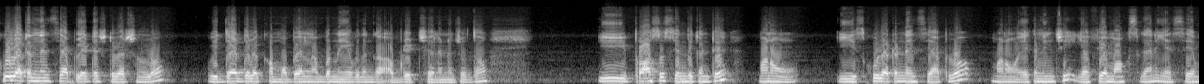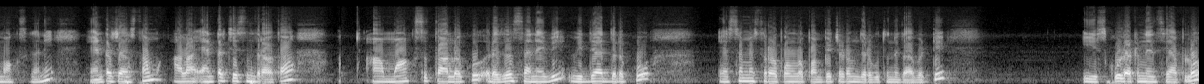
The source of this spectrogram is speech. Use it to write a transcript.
స్కూల్ అటెండెన్స్ యాప్ లేటెస్ట్ వెర్షన్లో విద్యార్థుల యొక్క మొబైల్ నెంబర్ని ఏ విధంగా అప్డేట్ చేయాలని చూద్దాం. ఈ ప్రాసెస్ ఎందుకంటే మనం ఈ స్కూల్ అటెండెన్స్ యాప్లో మనం ఎక్కడి నుంచి ఎఫ్ఏ మార్క్స్ కానీ ఎస్ఏ మార్క్స్ కానీ ఎంటర్ చేస్తాం. అలా ఎంటర్ చేసిన తర్వాత ఆ మార్క్స్ తాలూకు రిజల్ట్స్ అనేవి విద్యార్థులకు ఎస్ఎంఎస్ రూపంలో పంపించడం జరుగుతుంది కాబట్టి ఈ స్కూల్ అటెండెన్స్ యాప్లో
